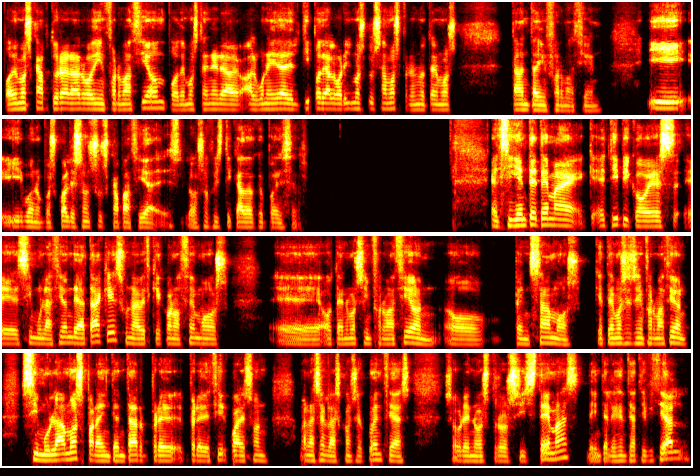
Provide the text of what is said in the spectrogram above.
podemos capturar algo de información, podemos tener alguna idea del tipo de algoritmos que usamos, pero no tenemos tanta información. Y, y bueno, pues cuáles son sus capacidades, lo sofisticado que puede ser. El siguiente tema típico es eh, simulación de ataques. Una vez que conocemos eh, o tenemos información o pensamos que tenemos esa información, simulamos para intentar predecir cuáles son, van a ser las consecuencias sobre nuestros sistemas de inteligencia artificial.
